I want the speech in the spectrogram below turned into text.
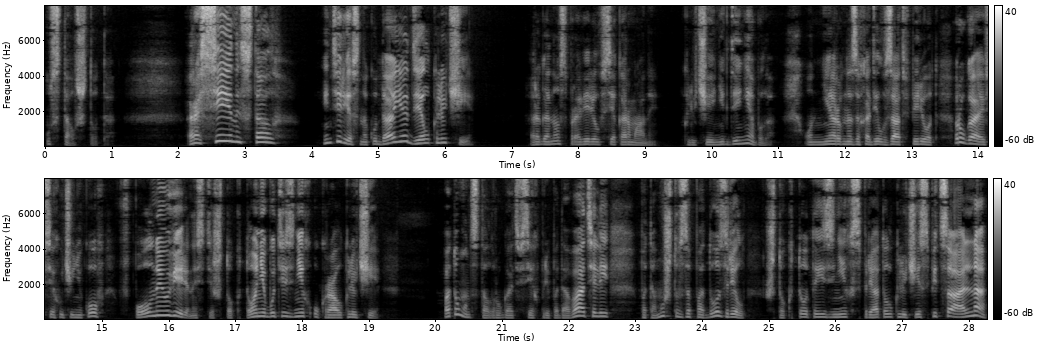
Устал что-то. Рассеянный стал. Интересно, куда я дел ключи? Рогонос проверил все карманы. Ключей нигде не было. Он нервно заходил взад-вперед, ругая всех учеников в полной уверенности, что кто-нибудь из них украл ключи. Потом он стал ругать всех преподавателей, потому что заподозрил, что кто-то из них спрятал ключи специально,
